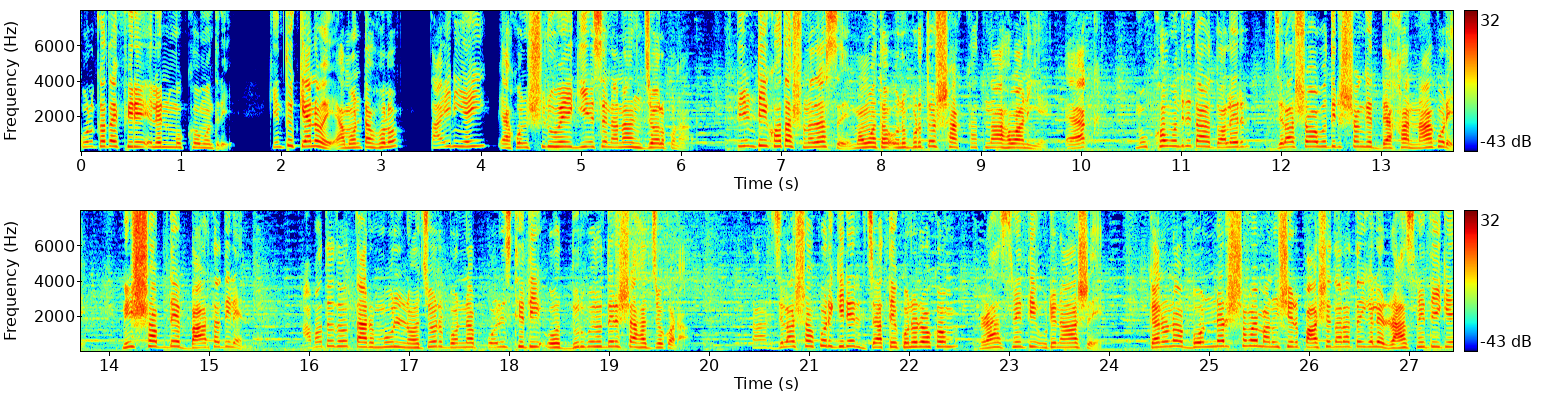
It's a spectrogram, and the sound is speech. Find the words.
কলকাতায় ফিরে এলেন মুখ্যমন্ত্রী। কিন্তু কেন এমনটা হলো? তাই নিয়েই এখন শুরু হয়ে গিয়েছে নানান জল্পনা। তিনটি কথা শোনা যাচ্ছে, মমতা অনুব্রতর সাক্ষাৎ না হওয়া নিয়ে। এক, মুখ্যমন্ত্রী তার দলের জেলা সভাপতির সঙ্গে দেখা না করে নিঃশব্দে বার্তা দিলেন। আপাতত তার মূল নজর বন্যা পরিস্থিতি ও দুর্গতদের সাহায্য করা। তার জেলা সফর ঘিরে যাতে কোনো রকম রাজনীতি উঠে না আসে, কেননা বন্যার সময় মানুষের পাশে দাঁড়াতে গেলে রাজনীতিকে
